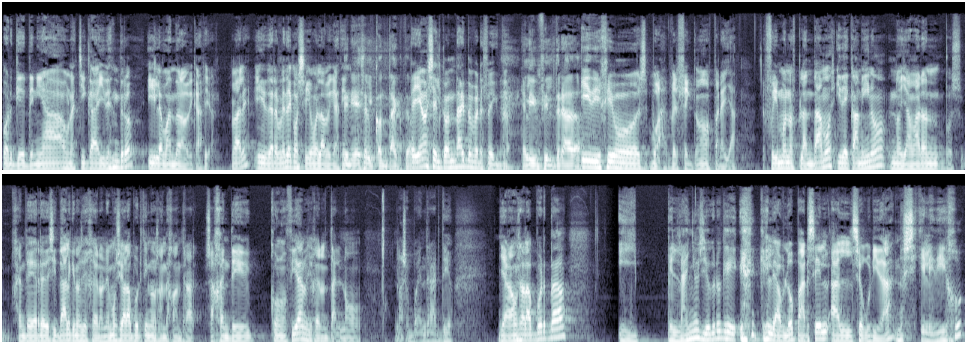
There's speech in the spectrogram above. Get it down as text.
porque tenía a una chica ahí dentro y le mandó la ubicación, ¿vale? Y de repente conseguimos la ubicación. Teníais el contacto. Teníamos el contacto perfecto. El infiltrado. Y dijimos, Buah, perfecto, vamos para allá. Fuimos, nos plantamos y de camino nos llamaron pues, gente de redes y tal que nos dijeron, hemos ido a la puerta y no nos han dejado entrar. O sea, gente conocida nos dijeron, tal, no, no se puede entrar, tío. Llegamos a la puerta y Peldaños yo creo que, que le habló Parcel al seguridad, no sé qué le dijo,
